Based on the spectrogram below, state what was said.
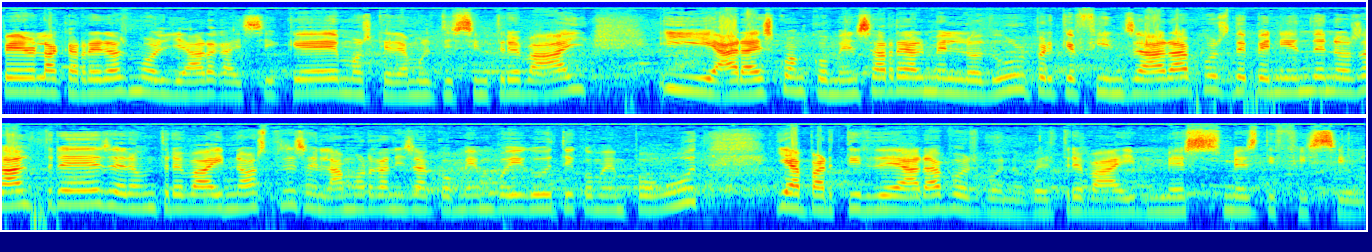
però la carrera és molt llarga i sí que ens queda moltíssim treball i ara és quan comença realment lo dur, perquè fins ara pues, depenien de nosaltres, era un treball nostre, se l'hem organitzat com hem volgut i com hem pogut i a partir d'ara pues, bueno, ve el treball més, més difícil.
